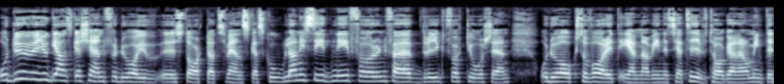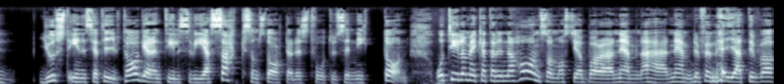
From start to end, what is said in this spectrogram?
Och du är ju ganska känd för du har ju eh, startat Svenska skolan i Sydney för ungefär drygt 40 år sedan. Och du har också varit en av initiativtagarna, om inte just initiativtagaren till Svea Sack som startades 2019. Och till och med Katarina Hansson måste jag bara nämna här, nämnde för mig att det var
